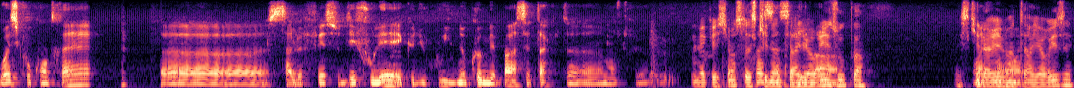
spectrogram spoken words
ou est-ce qu'au contraire, ça le fait se défouler et que du coup, il ne commet pas cet acte monstrueux? La question, c'est est-ce qu'il intériorise ou pas? Est-ce qu'il arrive à intérioriser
